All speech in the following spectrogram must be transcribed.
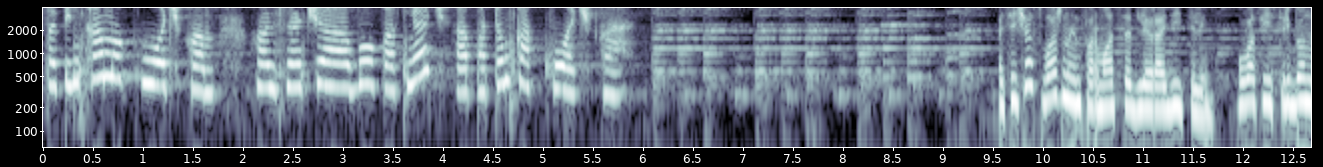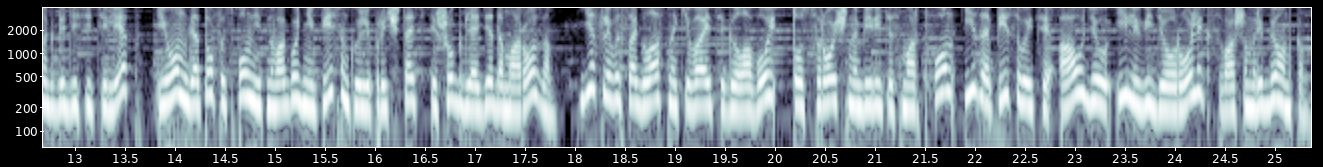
по пенькам и кочкам. Он сначала был как мяч, а потом как кочка. А сейчас важная информация для родителей. У вас есть ребенок до 10 лет, и он готов исполнить новогоднюю песенку или прочитать стишок для Деда Мороза? Если вы согласно киваете головой, то срочно берите смартфон и записывайте аудио или видеоролик с вашим ребенком.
